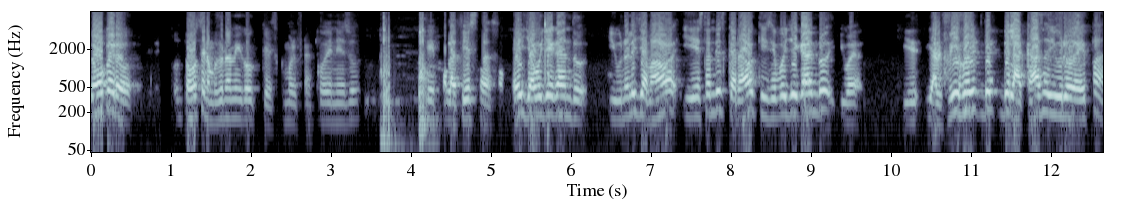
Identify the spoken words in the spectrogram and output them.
No, pero todos tenemos un amigo que es como el Franco de Neso, que para las fiestas, hey, ya voy llegando. Y uno le llamaba y es tan descarado que dice voy llegando y, va- y, y al fijo de, de la casa y uno, epa,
